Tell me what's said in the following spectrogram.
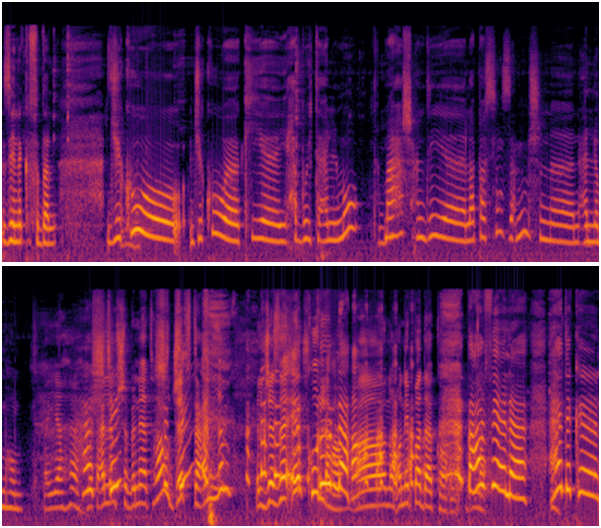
زينك فضل des coups des coups كي يحبوا يتعلموا؟ ما عادش عندي la patience زعما باش نعلمهم. هي ها ما تعلمش بناتها وجات تعلم الجزائر كلها. آه non اني pas d'accord تعرفي علاه؟ هذاك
